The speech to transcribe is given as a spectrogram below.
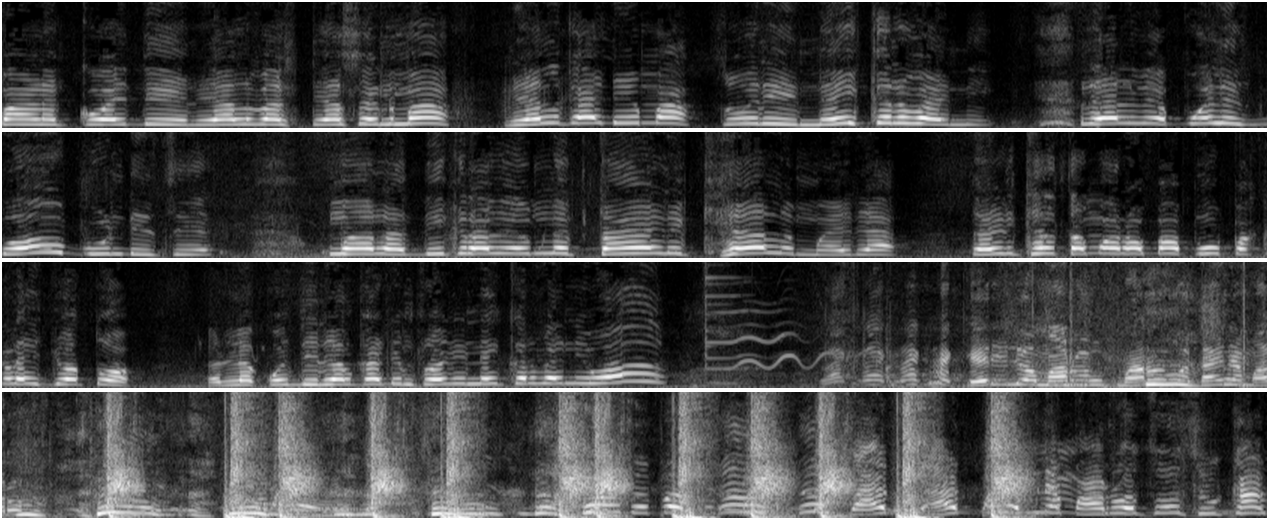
પણ કોઈ દી રેલવે સ્ટેશનમાં રેલગાડીમાં ચોરી નહીં કરવાની. રેલવે પોલીસ બહુ ભૂંડી છે. મારા દીકરાએ એમને ત્રણ ખેલ માર્યા. ત્રણ ખેલ તમારો બાપ હું પકડાઈ ગયો તો. એટલે કોઈ દી રેલગાડી ચોરી નહીં કરવાની હો. રાખ રાખ રાખ રાખ ઘેરી લ્યો મારો મારો સાહેબ એમને મારો છો શું કામ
